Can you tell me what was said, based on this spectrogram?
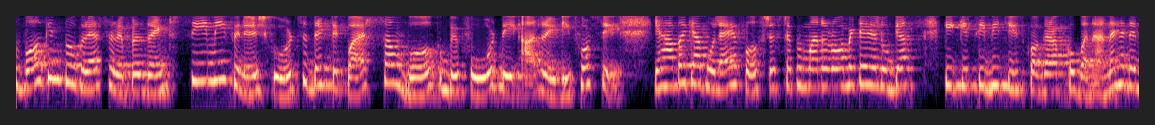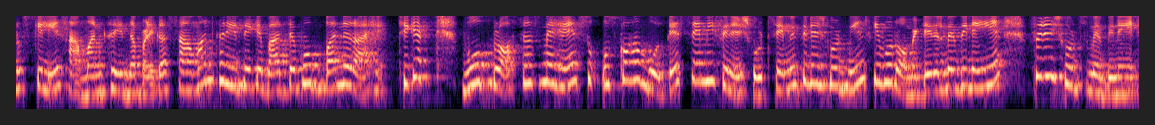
Work in progress represent semi finished goods that require some work before they are ready for sale. यहाँ पर क्या बोला है? फ़र्स्ट स्टेप हमारा रॉ मटेरियल हो गया कि किसी भी चीज़ को अगर आपको बनाना है देन उसके लिए सामान खरीदना पड़ेगा। सामान खरीदने के बाद जब वो बन रहा है, ठीक है? वो प्रोसेस में है सो उसको हम बोलते हैं semi finish good semi finish good means कि वो रॉ मटेरियल में भी नहीं है फिनिश गुड्स में भी नहीं है।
